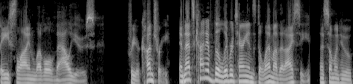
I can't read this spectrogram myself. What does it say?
baseline level values for your country. And that's kind of the libertarian's dilemma that I see as someone who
